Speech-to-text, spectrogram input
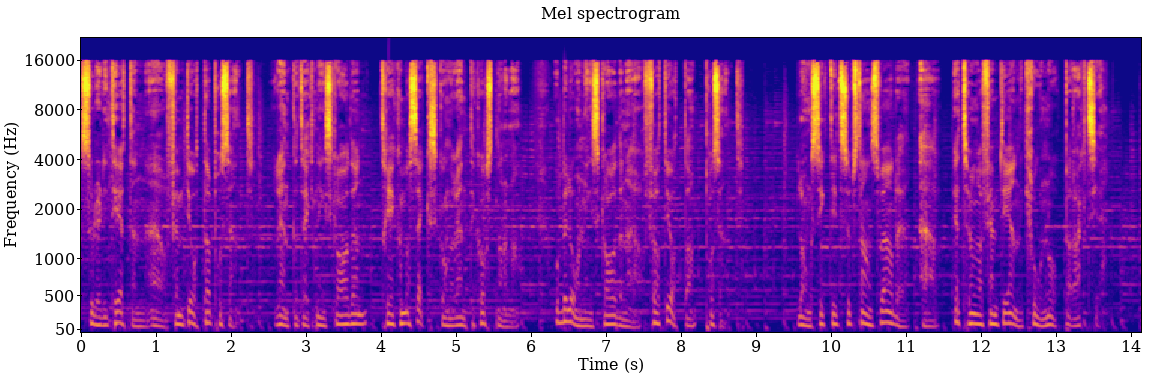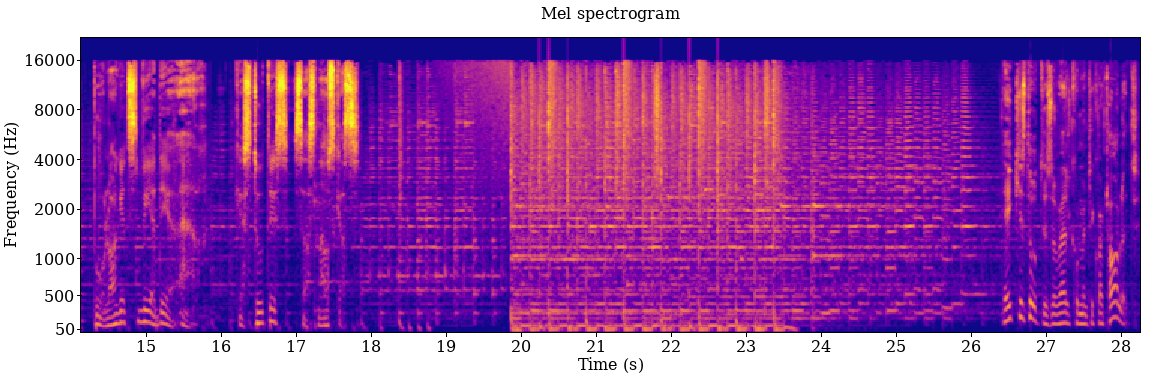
Soliditeten är 58 procent, räntetäckningsgraden 3,6 gånger räntekostnaderna och belåningsgraden är 48 procent. Långsiktigt substansvärde är 151 kronor per aktie. Bolagets VD är Kestutis Sasnauskas. Hej Kestutis och välkommen till Kvartalet.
